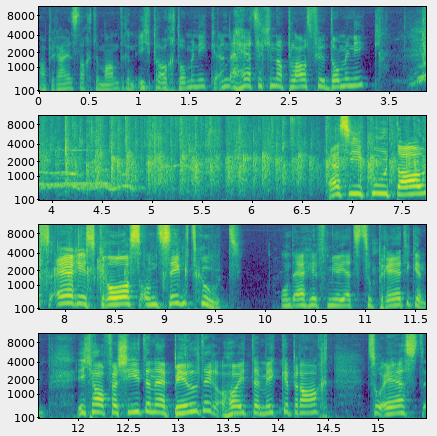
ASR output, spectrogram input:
Aber eins nach dem anderen. Ich brauche Dominik. Einen herzlichen Applaus für Dominik. Er sieht gut aus, er ist groß und singt gut. Und er hilft mir jetzt zu predigen. Ich habe verschiedene Bilder heute mitgebracht. Zuerst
